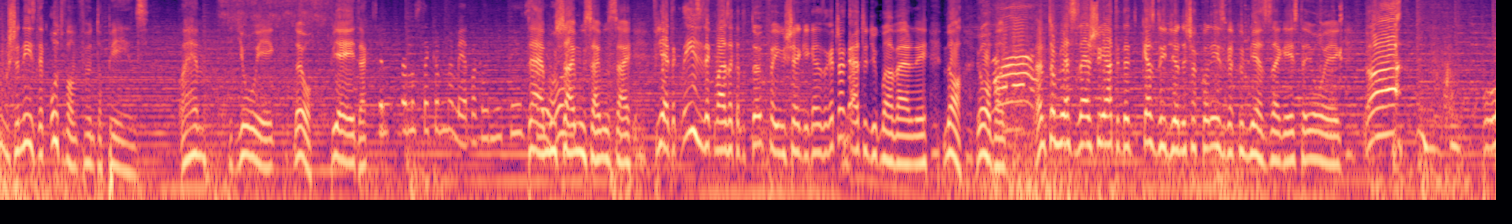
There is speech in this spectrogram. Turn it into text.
Úristen, nézztek, ott van fönt a pénz. Nem? Egy jó ég. Na jó, figyeljétek. Szerintem azt nekem nem érdekel, pénzt. De jó? muszáj, muszáj, muszáj. Figyeljetek, nézzétek már ezeket a többfejű senkiket, ezeket csak el tudjuk már verni. Na, jó van. Nem tudom mi lesz az első játék, de kezdődjön, és akkor nézzük, hogy mi ez az egész, te jó ég. Ah! Hú,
